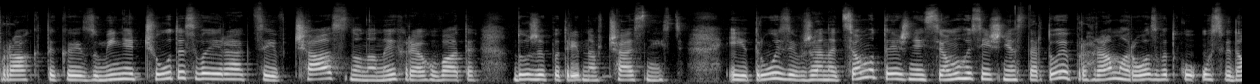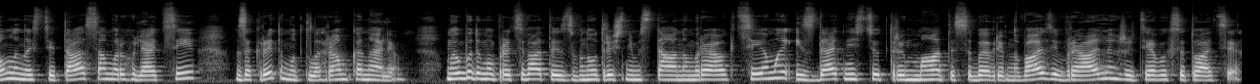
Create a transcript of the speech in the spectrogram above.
практики, з уміння чути свої реакції, вчасно на них реагувати. Дуже потрібна вчасність. І, друзі, вже на цьому тижні, 7 січня, стартує програма розвитку усвідомленості та саморегуляції в закритому телеграм-каналі. Ми будемо працювати з внутрішнім станом, реакціями і здатністю тримати себе в рівновазі в реальних життєвих ситуаціях.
